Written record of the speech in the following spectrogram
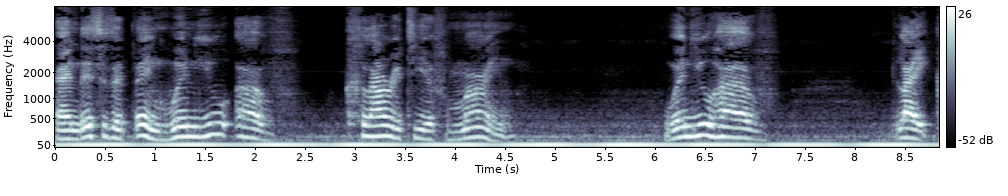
And this is the thing when you have clarity of mind, when you have like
